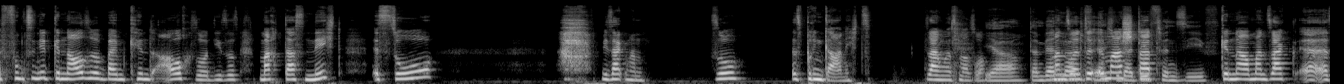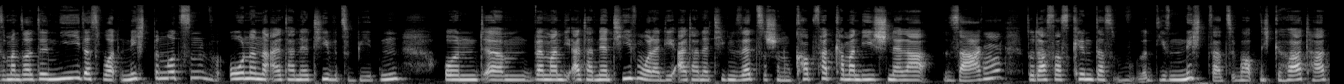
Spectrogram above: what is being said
funktioniert genauso beim Kind auch so. Dieses macht das nicht ist so, wie sagt man, so, es bringt gar nichts. Sagen wir es mal so. Ja, dann werden man sollte immer statt defensiv. Genau, man sagt, äh, also man sollte nie das Wort nicht benutzen, ohne eine Alternative zu bieten. Und ähm, wenn man die Alternativen oder die alternativen Sätze schon im Kopf hat, kann man die schneller sagen, sodass das Kind das, diesen Nichtsatz überhaupt nicht gehört hat.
